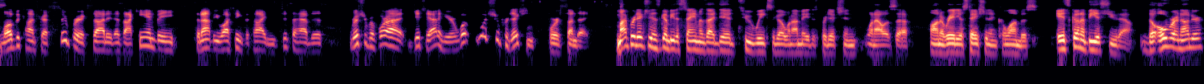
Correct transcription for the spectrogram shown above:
love the contrast. Super excited as I can be to not be watching the Titans, just to have this. Richard, before I get you out of here, what, what's your prediction for Sunday? My prediction is going to be the same as I did two weeks ago when I made this prediction when I was uh, on a radio station in Columbus. It's going to be a shootout. The over and under.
